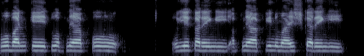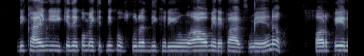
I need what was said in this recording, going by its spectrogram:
वो बन के तू अपने आप को ये करेंगी, अपने आप की नुमाइश करेंगी, दिखाएँगी कि देखो मैं कितनी खूबसूरत दिख रही हूँ, आओ मेरे पास में, है ना? और फिर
